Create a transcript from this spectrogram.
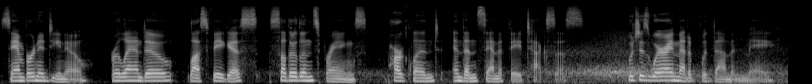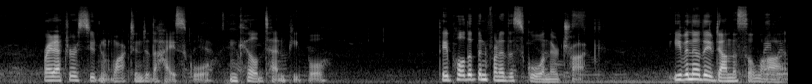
San Bernardino, Orlando, Las Vegas, Sutherland Springs, Parkland, and then Santa Fe, Texas, which is where I met up with them in May, right after a student walked into the high school and killed 10 people. They pulled up in front of the school in their truck. Even though they've done this a lot,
